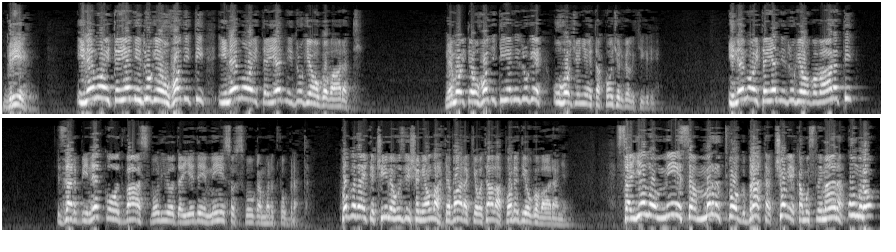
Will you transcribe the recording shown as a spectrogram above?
grijeh. I nemojte jedni druge uhoditi i nemojte jedni druge ogovarati. Nemojte uhoditi jedni druge, uhođenje je također veliki grijeh. I nemojte jedni druge ogovarati, zar bi neko od vas volio da jede meso svoga mrtvog brata? Pogledajte čime uzvišeni Allah te barak je otala poredi ogovaranje. Sa jelom mesa mrtvog brata, čovjeka muslimana, umro,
